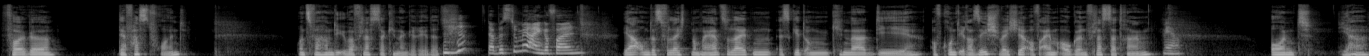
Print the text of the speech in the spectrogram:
Folge Der Fastfreund. Und zwar haben die über Pflasterkinder geredet. Da bist du mir eingefallen. Ja, um das vielleicht nochmal herzuleiten, es geht um Kinder, die aufgrund ihrer Sehschwäche auf einem Auge ein Pflaster tragen. Ja. Und ja,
